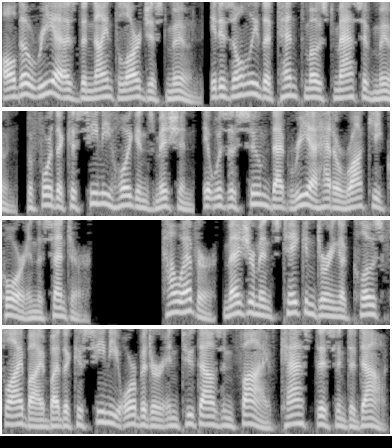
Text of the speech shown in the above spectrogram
Although Rhea is the ninth largest moon, it is only the tenth most massive moon. Before the Cassini-Huygens mission, it was assumed that Rhea had a rocky core in the center. However, measurements taken during a close flyby by the Cassini orbiter in 2005 cast this into doubt.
